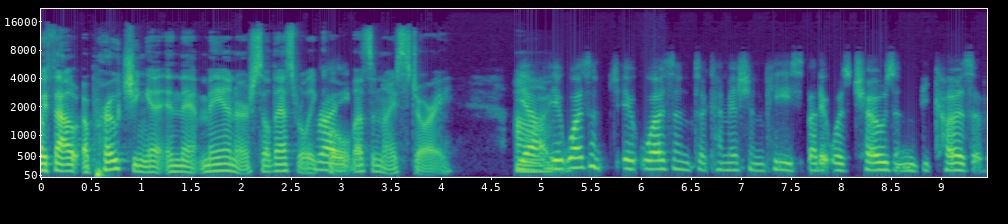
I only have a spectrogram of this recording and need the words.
without approaching it in that manner. So that's really right. cool. That's a nice story. Yeah, um, it wasn't it wasn't a commission piece, but it was chosen because of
